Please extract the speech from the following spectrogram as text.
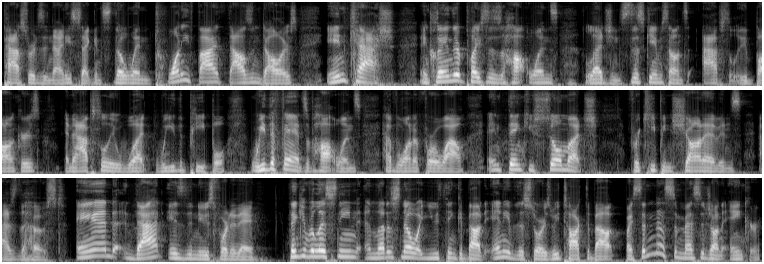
passwords in 90 seconds, they'll win $25,000 in cash and claim their place as Hot Ones legends. This game sounds absolutely bonkers and absolutely what we, the people, we, the fans of Hot Ones, have wanted for a while. And thank you so much for keeping Sean Evans as the host. And that is the news for today. Thank you for listening and let us know what you think about any of the stories we talked about by sending us a message on Anchor,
